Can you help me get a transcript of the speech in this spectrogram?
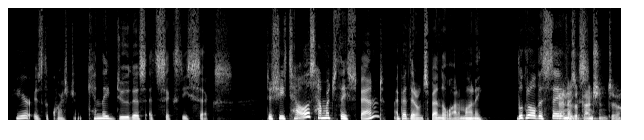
Here is the question. Can they do this at 66? Does she tell us how much they spend? I bet they don't spend a lot of money. Look at all this savings. And there's a pension too.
